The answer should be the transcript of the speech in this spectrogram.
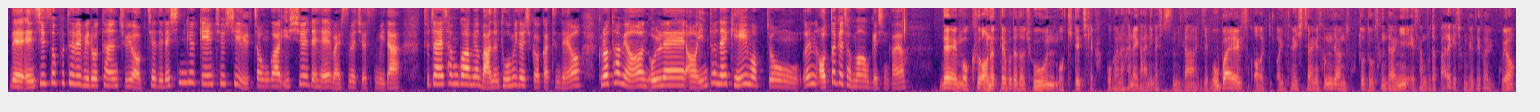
네, NC 소프트를 비롯한 주요 업체들의 신규 게임 출시 일정과 이슈에 대해 말씀해 주셨습니다. 투자에 참고하면 많은 도움이 되실 것 같은데요. 그렇다면 올해 어, 인터넷 게임 업종은 어떻게 전망하고 계신가요? 네, 뭐 그 어느 때보다도 좋은 뭐 기대치를 갖고 가는 한 해가 아닌가 싶습니다. 이제 모바일 어, 어, 인터넷 시장의 성장 속도도 상당히 예상보다 빠르게 전개되고 있고요.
